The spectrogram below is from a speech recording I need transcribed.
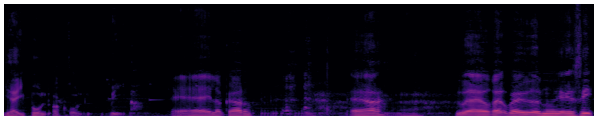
jeg i bund og grund mener. Ja, eller gør du? Ja. Du er jo rev bag øret nu, jeg kan se.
